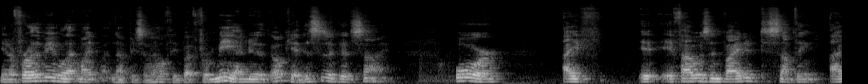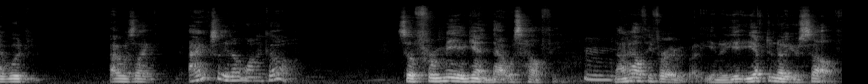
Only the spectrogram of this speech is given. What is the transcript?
You know, for other people that might not be so healthy, but for me, I knew that okay, this is a good sign. Or, I, if I was invited to something, I would, I was like, I actually don't want to go. So for me, again, that was healthy. Not healthy for everybody. You know, you, you have to know yourself.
